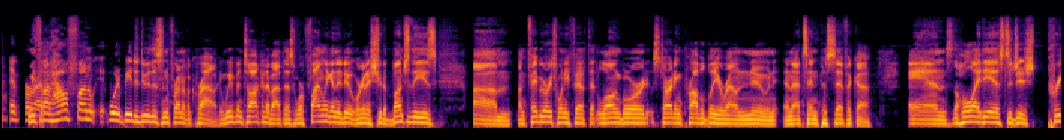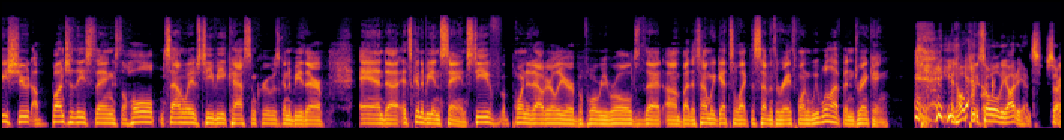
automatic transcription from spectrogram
we thought how fun it would it be to do this in front of a crowd? And we've been talking about this. We're finally going to do it. We're going to shoot a bunch of these um, on february 25th at longboard starting probably around noon and that's in pacifica and the whole idea is to just pre-shoot a bunch of these things the whole soundwaves tv cast and crew is going to be there and uh, it's going to be insane steve pointed out earlier before we rolled that um, by the time we get to like the seventh or eighth one we will have been drinking and hopefully so will the audience. So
